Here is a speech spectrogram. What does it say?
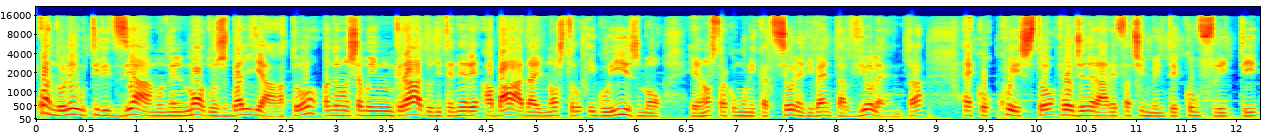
Quando le utilizziamo nel modo sbagliato, quando non siamo in grado di tenere a bada il nostro egoismo e la nostra comunicazione diventa violenta, ecco questo può generare facilmente conflitti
